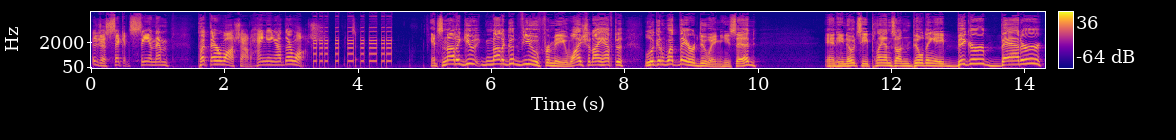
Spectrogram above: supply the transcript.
They're just sick at seeing them put their wash out, hanging out their wash. It's not a gu- not a good view for me. Why should I have to look at what they're doing? He said. And he notes he plans on building a bigger, badder,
